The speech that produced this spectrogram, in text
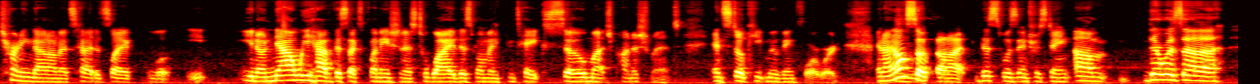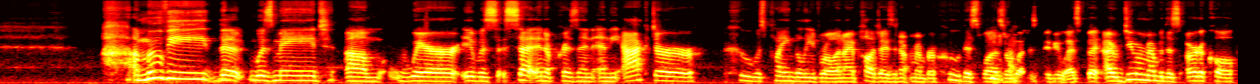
turning that on its head. It's like well you know now we have this explanation as to why this woman can take so much punishment and still keep moving forward. And i also thought this was interesting. Um there was a a movie that was made um, where it was set in a prison and the actor who was playing the lead role and i apologize i don't remember who this was or what this movie was but i do remember this article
